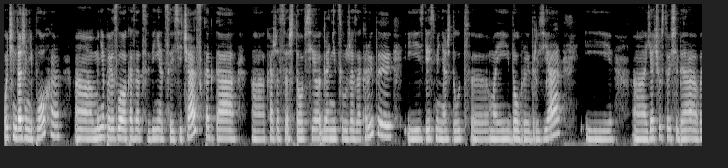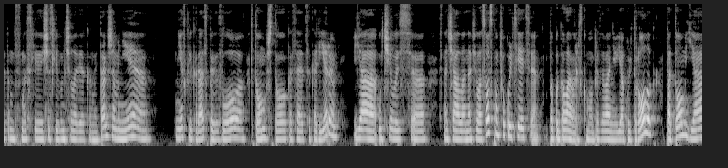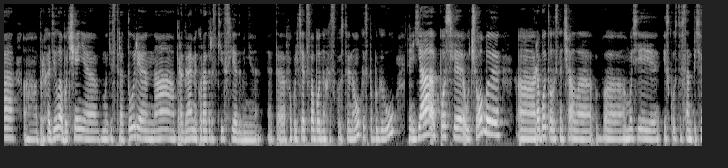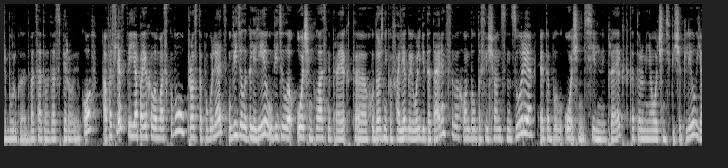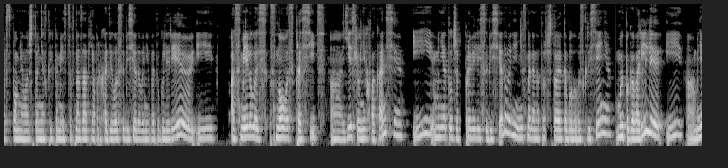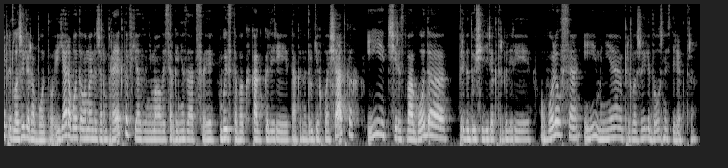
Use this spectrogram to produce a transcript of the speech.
очень даже неплохо. А, мне повезло оказаться в Венеции сейчас, когда а, кажется, что все границы уже закрыты, и здесь меня ждут э, мои добрые друзья, и я чувствую себя в этом смысле счастливым человеком. И также мне несколько раз повезло в том, что касается карьеры. Я училась э, Сначала на философском факультете, по бакалаврскому образованию я культуролог, потом я э, проходила обучение в магистратуре на программе «Кураторские исследования». Это факультет свободных искусств и наук из ПБГУ. Я после учебы работала сначала в Музее искусства Санкт-Петербурга 20-21 веков, а впоследствии я поехала в Москву просто погулять, увидела галерею, увидела очень классный проект э, художников Олега и Ольги Татаринцевых. Он был посвящен цензуре. Это был очень сильный проект, который меня очень впечатлил. Я вспомнила, что несколько месяцев назад я проходила собеседование в эту галерею, и осмелилась снова спросить, а, есть ли у них вакансии. И мне тут же провели собеседование, несмотря на то, что это было воскресенье. Мы поговорили, и а, мне предложили работу. И я работала менеджером проектов, я занималась организацией выставок как в галерее, так и на других площадках. И через два года предыдущий директор галереи уволился, и мне предложили должность директора.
